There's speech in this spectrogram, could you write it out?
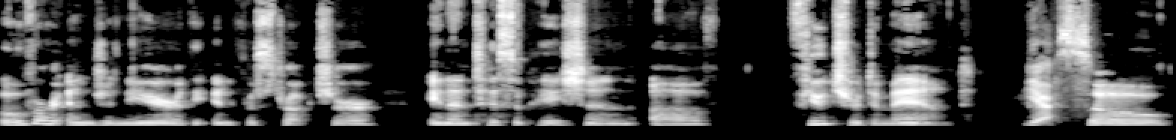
over engineer the infrastructure in anticipation of future demand. Yes. So,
